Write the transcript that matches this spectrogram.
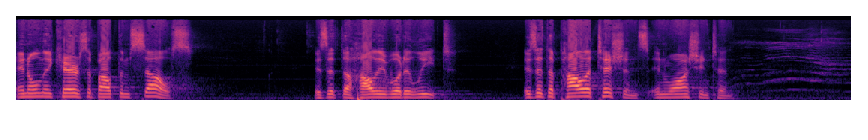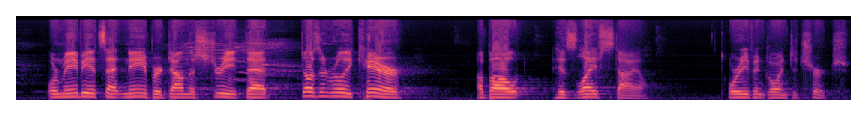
and only cares about themselves? Is it the Hollywood elite? Is it the politicians in Washington? Or maybe it's that neighbor down the street that doesn't really care about his lifestyle or even going to church.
